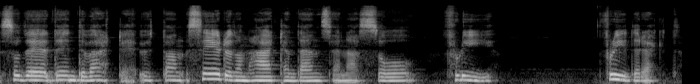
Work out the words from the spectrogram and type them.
Så det, det är inte värt det. Utan ser du de här tendenserna så fly. Fly direkt.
